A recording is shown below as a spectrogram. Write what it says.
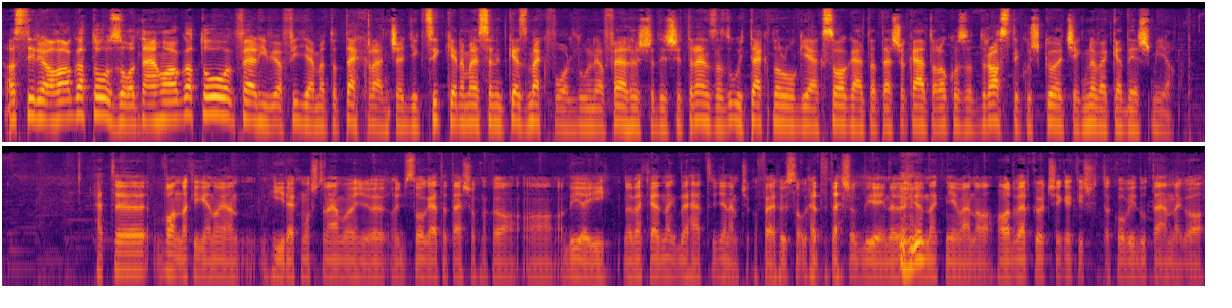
Azt írja a hallgató, Zoltán hallgató, felhívja a figyelmet a TechCrunch egyik cikkére, mert szerint kezd megfordulni a felhősödési trend az új technológiák, szolgáltatások által okozott drasztikus költségnövekedés miatt. Hát vannak igen olyan hírek mostanában, hogy, hogy szolgáltatásoknak a, a, a díjai növekednek, de hát ugye nem csak a felhőszolgáltatások díjai növekednek, uh-huh. nyilván a hardware költségek is itt a Covid után, meg a,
